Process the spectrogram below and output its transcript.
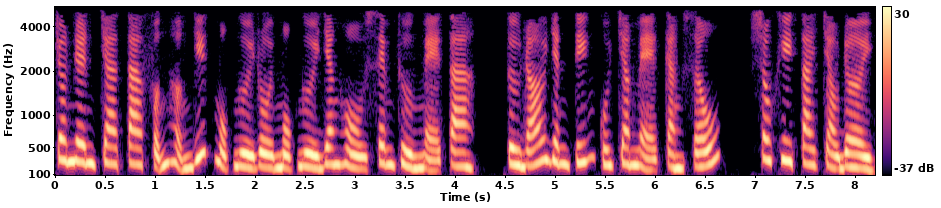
cho nên cha ta phẫn hận giết một người rồi một người giang hồ xem thường mẹ ta, từ đó danh tiếng của cha mẹ càng xấu, sau khi ta chào đời,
